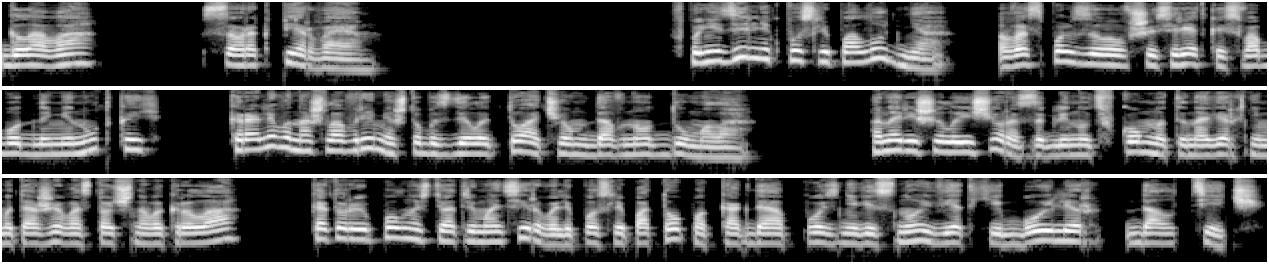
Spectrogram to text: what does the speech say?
Глава 41. В понедельник после полудня, воспользовавшись редкой свободной минуткой, королева нашла время, чтобы сделать то, о чем давно думала. Она решила еще раз заглянуть в комнаты на верхнем этаже восточного крыла, которые полностью отремонтировали после потопа, когда поздней весной ветхий бойлер дал течь.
